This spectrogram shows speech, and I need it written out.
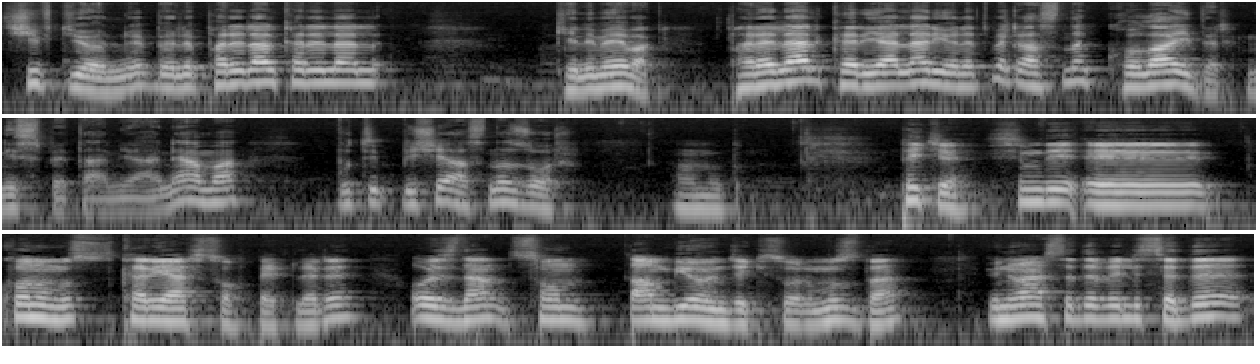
çift yönlü böyle paralel kariyer kelimeye bak. Paralel kariyerler yönetmek aslında kolaydır nispeten yani ama bu tip bir şey aslında zor. Anladım. Peki şimdi e, konumuz kariyer sohbetleri. O yüzden sondan bir önceki sorumuz da üniversitede ve lisede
